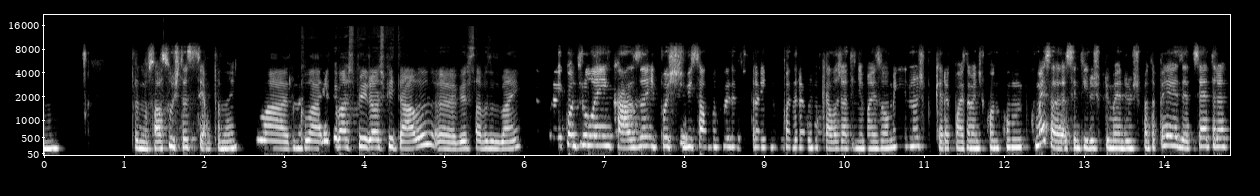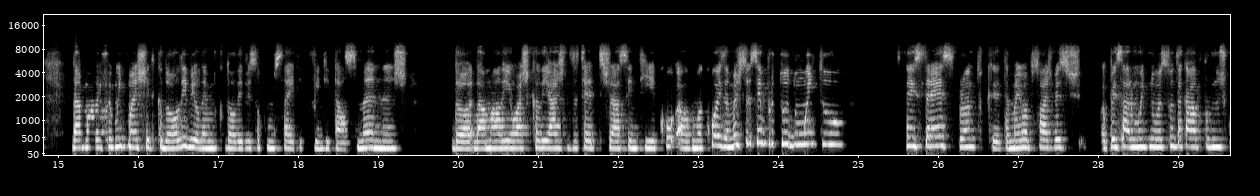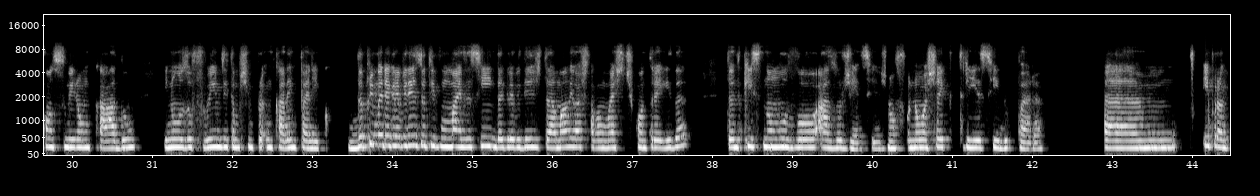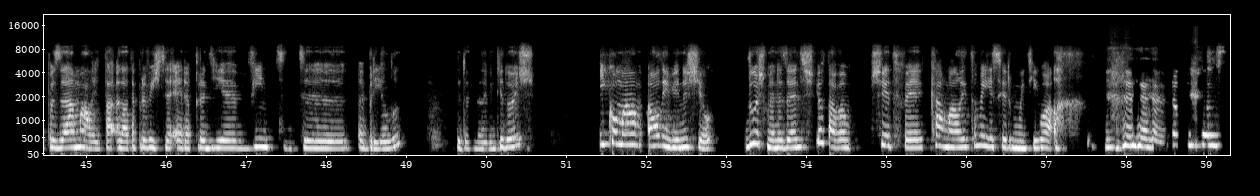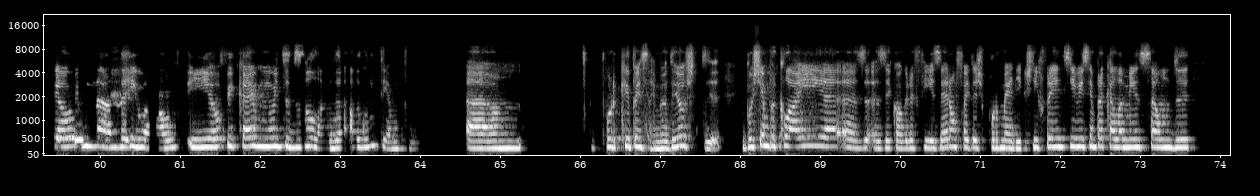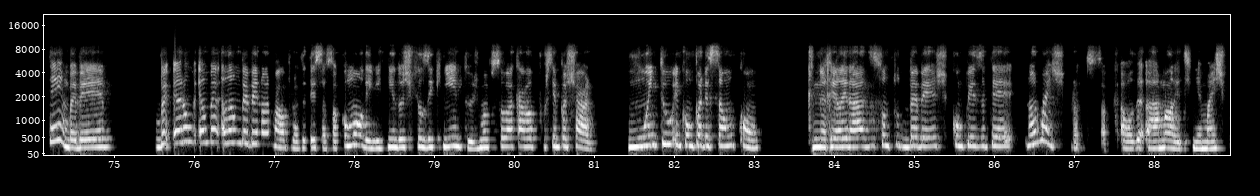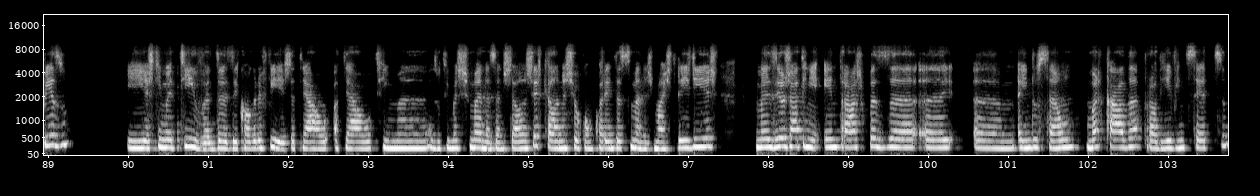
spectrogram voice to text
pronto, uma pessoa assusta-se sempre, não é? Claro, claro. Acabaste por ir ao hospital, a ver se estava tudo bem? E controlei em casa e depois se alguma coisa de no padrão que ela já tinha mais ou menos, porque era mais ou menos quando começa a sentir os primeiros pontapés, etc. Da Amália foi muito mais cedo que da Olivia, eu lembro que da Olivia só comecei tipo 20 e tal semanas, da, da Amália eu acho que aliás 17 já sentia alguma coisa, mas sempre tudo muito sem stress, pronto, que também uma pessoa às vezes a pensar muito no assunto acaba por nos consumir um bocado e não usufruímos e estamos um bocado em pânico. Da primeira gravidez eu tive mais assim, da gravidez da Amália eu acho que estava mais descontraída, tanto que isso não me levou às urgências, não, não achei que teria sido para. Um, e pronto, depois a Amália, tá, a data prevista era para dia 20 de abril de 2022, e como a, Olivia nasceu duas semanas antes, eu estava cheia de fé que a Amália também ia ser muito igual. não aconteceu nada igual e eu fiquei muito desolada algum tempo. Um, porque pensei, meu Deus, depois sempre que lá ia, as, as, ecografias eram feitas por médicos diferentes e vi sempre aquela menção de tem um bebê, era um, ela é um bebê normal, pronto, atenção, só como a Olivia tinha 2,5 kg, uma pessoa acaba por sempre achar muito em comparação com que na realidade são tudo bebés com peso até normais, pronto, só que a Amália tinha mais peso e a estimativa das ecografias até, à, até à última, as últimas semanas antes dela nascer, que ela nasceu com 40 semanas mais 3 dias, mas eu já tinha, entre aspas, a, a, a indução marcada para o dia 27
